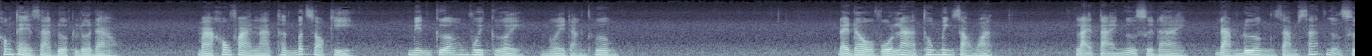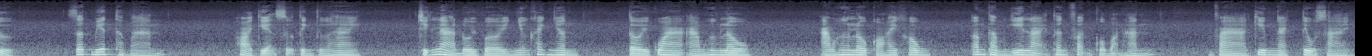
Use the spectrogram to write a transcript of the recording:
Không thể giả được lừa đảo, Mà không phải là thân bất do kỷ, Miễn cưỡng vui cười, Người đáng thương. Đại đầu vốn là thông minh giảo hoạt, Lại tại ngự sử đài, Đảm đương giám sát ngự sử, Rất biết thẩm án. Hỏi kiện sự tình thứ hai, Chính là đối với những khách nhân Tới qua ám hương lâu, Ám hương lâu có hay không, Âm thầm ghi lại thân phận của bọn hắn Và kim ngạch tiêu xài.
